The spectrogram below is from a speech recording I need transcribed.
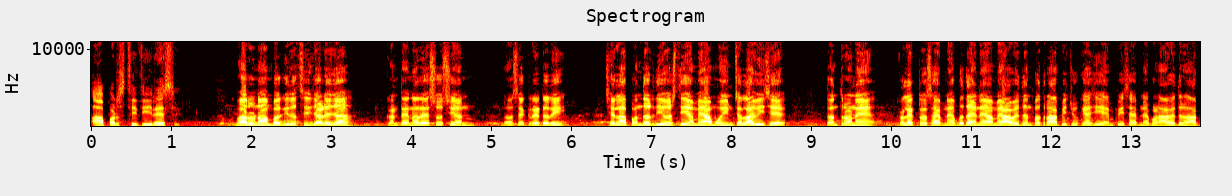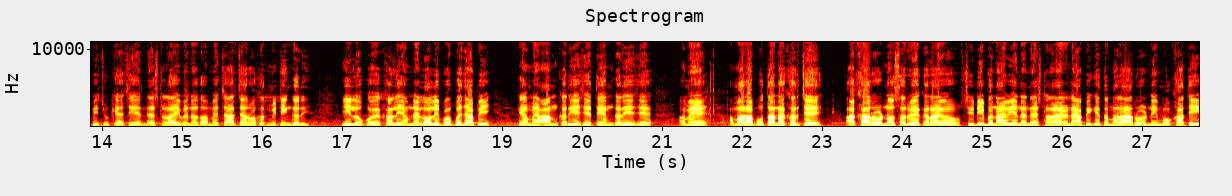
આ પરિસ્થિતિ રહેશે. મારું નામ ભગીરથસિંહ જાડેજા કન્ટેનર એસોસિએશનનો સેક્રેટરી છેલ્લા પંદર દિવસથી અમે આ મુહિમ ચલાવી છે. તંત્રને કલેક્ટર સાહેબને બધાને અમે આવેદનપત્ર આપી ચૂક્યા છીએ એમપી સાહેબને પણ આવેદન આપી ચૂક્યા છીએ. નેશનલ હાઈવેને તો અમે ચાર ચાર વખત મિટિંગ કરી. એ લોકોએ ખાલી અમને લોલીપોપ જ આપી કે અમે આમ કરીએ છીએ, તેમ કરીએ છીએ. અમે અમારા પોતાના ખર્ચે આખા રોડનો સર્વે કરાયો સીડી બનાવી અને નેશનલ હાઈવેને આપી કે તમારા આ રોડની મોખાથી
